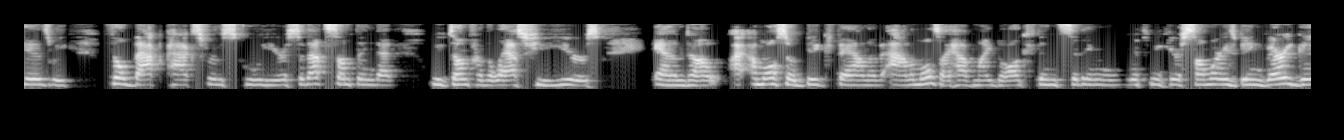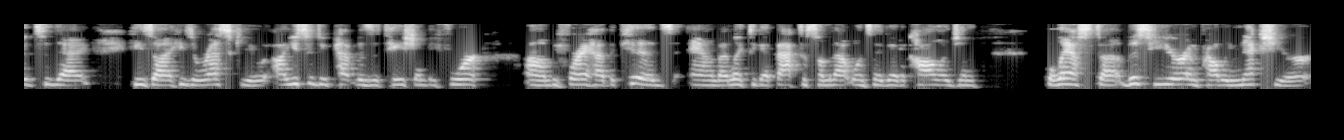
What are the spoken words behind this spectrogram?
kids. We fill backpacks for the school year. So that's something that we've done for the last few years. And uh, I, am also a big fan of animals. I have my dog Finn sitting with me here somewhere. He's being very good today. He's uh, he's a rescue. I used to do pet visitation before um, before I had the kids, and I'd like to get back to some of that once they go to college. And the last uh, this year and probably next year,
